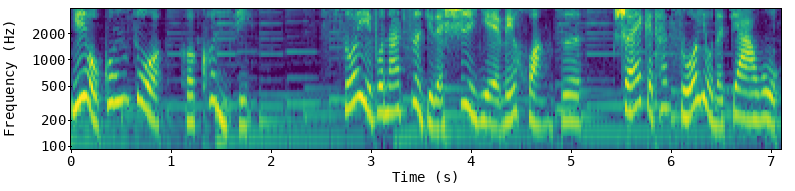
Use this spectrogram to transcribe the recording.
也有工作和困境，所以不拿自己的事业为幌子，甩给他所有的家务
